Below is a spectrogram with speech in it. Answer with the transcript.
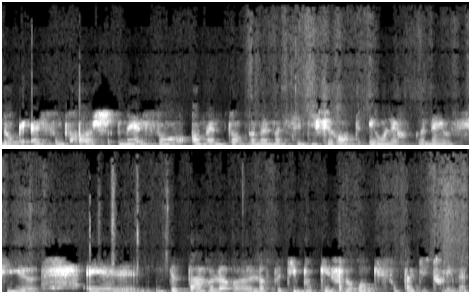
Donc elles sont proches, mais elles sont en même temps quand même assez différentes et on les reconnaît aussi euh, de par leurs petits bouquets floraux qui ne sont pas du tout les mêmes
